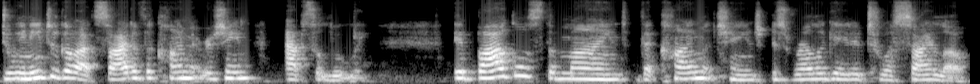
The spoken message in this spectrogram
Do we need to go outside of the climate regime? Absolutely. It boggles the mind that climate change is relegated to a silo,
